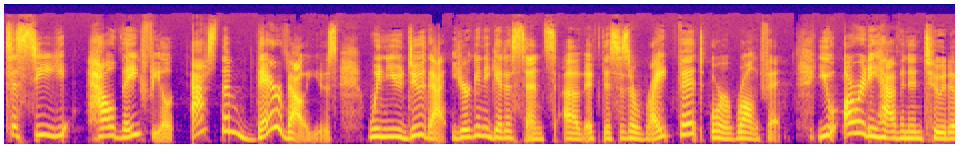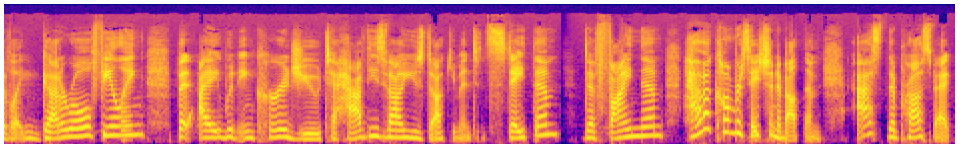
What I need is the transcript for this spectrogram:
to see how they feel. Ask them their values. When you do that, you're going to get a sense of if this is a right fit or a wrong fit. You already have an intuitive, like guttural feeling, but I would encourage you to have these values documented, state them, define them, have a conversation about them. Ask the prospect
